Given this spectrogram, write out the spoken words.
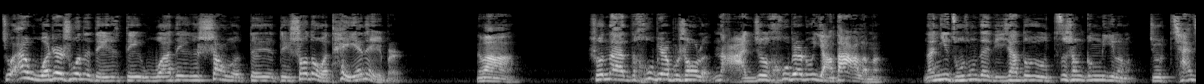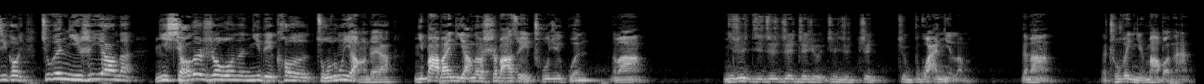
就按我这说呢，得得我得上我得得烧到我太爷那一辈对吧？说那后边不烧了，那就后边都养大了嘛。那你祖宗在底下都有自生耕力了吗？就前期靠，就跟你是一样的。你小的时候呢，你得靠祖宗养着呀。你爸把你养到十八岁，出去滚，对吧？你这这这这这就就就就就不管你了嘛，对吧？那除非你是妈宝男。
